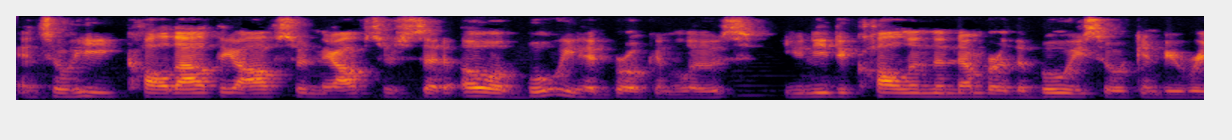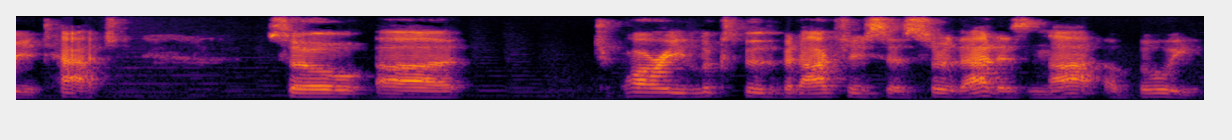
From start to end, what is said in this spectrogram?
And so he called out the officer, and the officer said, Oh, a buoy had broken loose. You need to call in the number of the buoy so it can be reattached. So uh, Chapari looks through the binoculars and he says, Sir, that is not a buoy.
